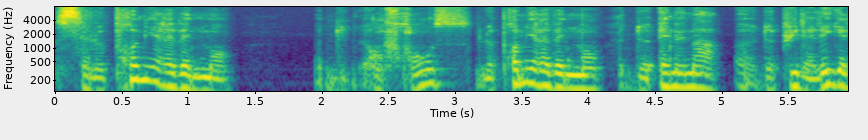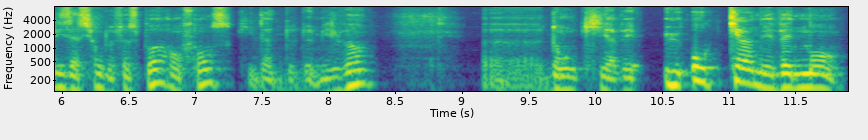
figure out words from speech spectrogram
c'est le premier événement en France, le premier événement de MMA euh, depuis la légalisation de ce sport en France, qui date de 2020, euh, donc qui avait eu aucun événement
